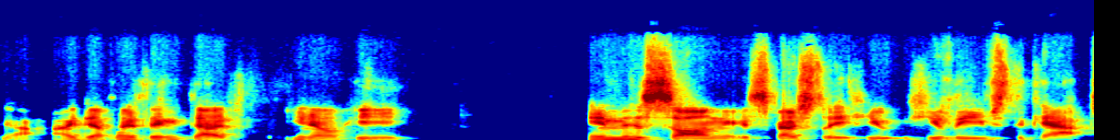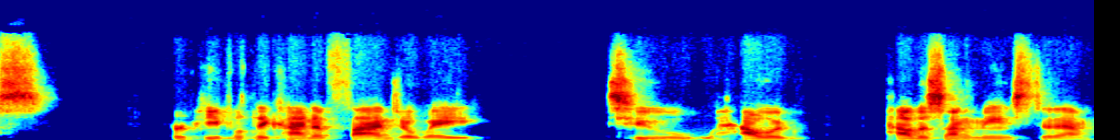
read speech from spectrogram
Yeah, I definitely think that you know he, in this song especially, he he leaves the gaps for people to kind of find a way to how it how the song means to them.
